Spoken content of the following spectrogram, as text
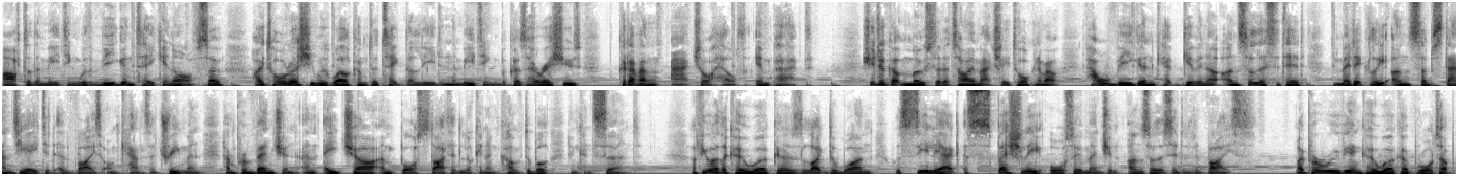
after the meeting with Vegan taking off, so I told her she was welcome to take the lead in the meeting because her issues could have an actual health impact. She took up most of the time actually talking about how Vegan kept giving her unsolicited, medically unsubstantiated advice on cancer treatment and prevention, and HR and boss started looking uncomfortable and concerned. A few other co workers, like the one with celiac, especially also mentioned unsolicited advice. My Peruvian co worker brought up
